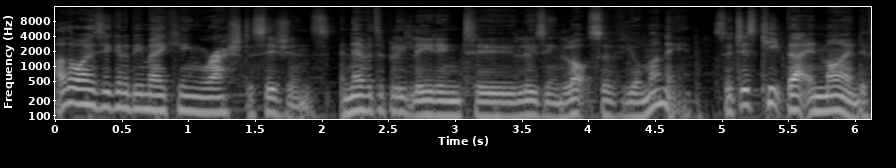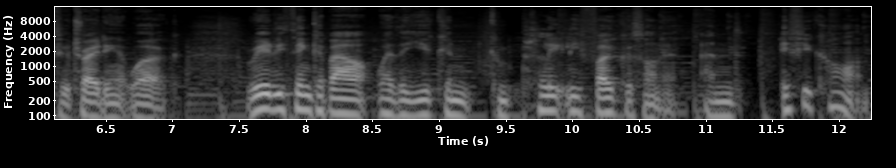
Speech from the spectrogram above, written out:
Otherwise, you're going to be making rash decisions, inevitably leading to losing lots of your money. So just keep that in mind if you're trading at work. Really think about whether you can completely focus on it. And if you can't,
